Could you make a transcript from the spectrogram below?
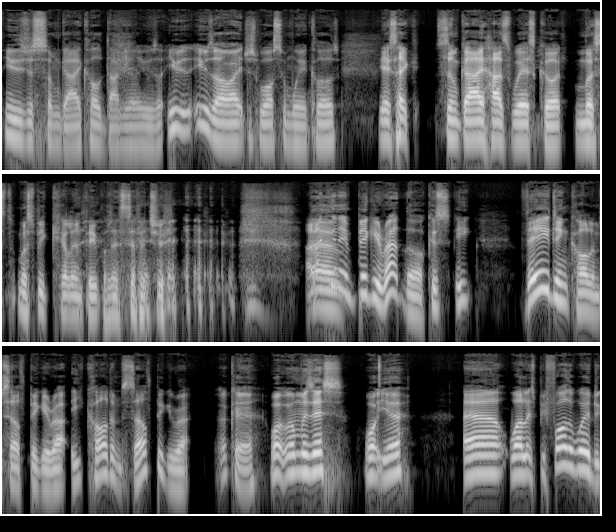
He was just some guy called Daniel. He was he was, he was all right. Just wore some weird clothes. Yeah, it's like some guy has waistcoat, must must be killing people in cemetery. I like the Um, name Biggie Rat though, because he they didn't call himself Biggie Rat. He called himself Biggie Rat. okay. What when was this? What year? Uh, well, it's before the word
